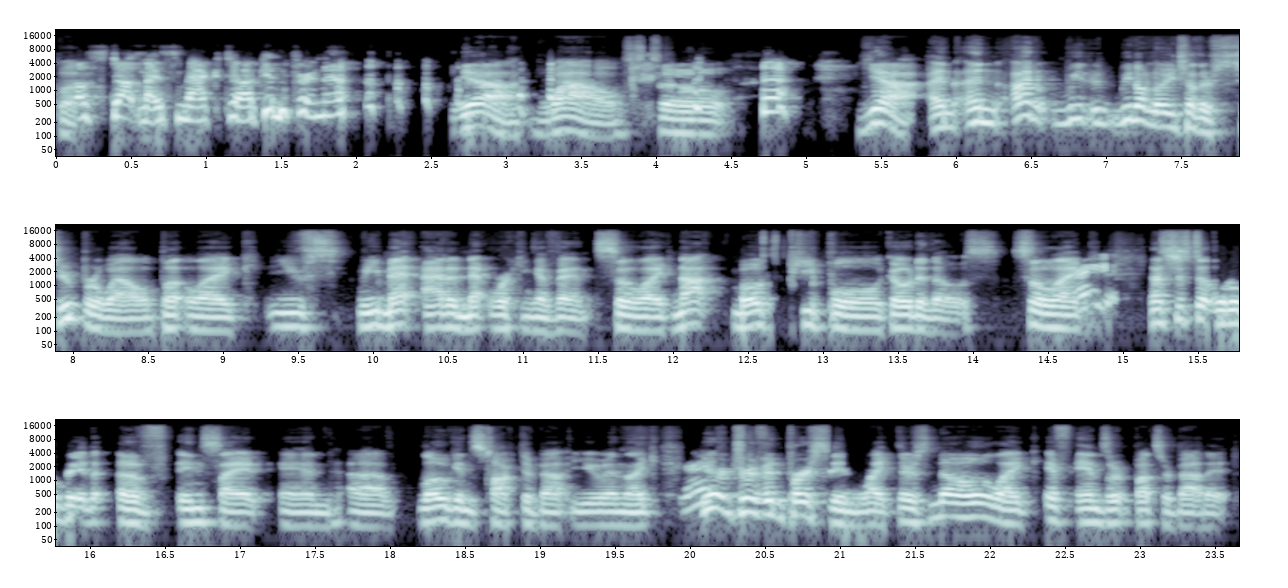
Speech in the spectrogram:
but... I'll stop my smack talking for now. yeah. Wow. So yeah, and and I we we don't know each other super well, but like you've we met at a networking event, so like not most people go to those. So like right. that's just a little bit of insight. And uh, Logan's talked about you, and like right. you're a driven person. Like there's no like if ands or buts about it.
